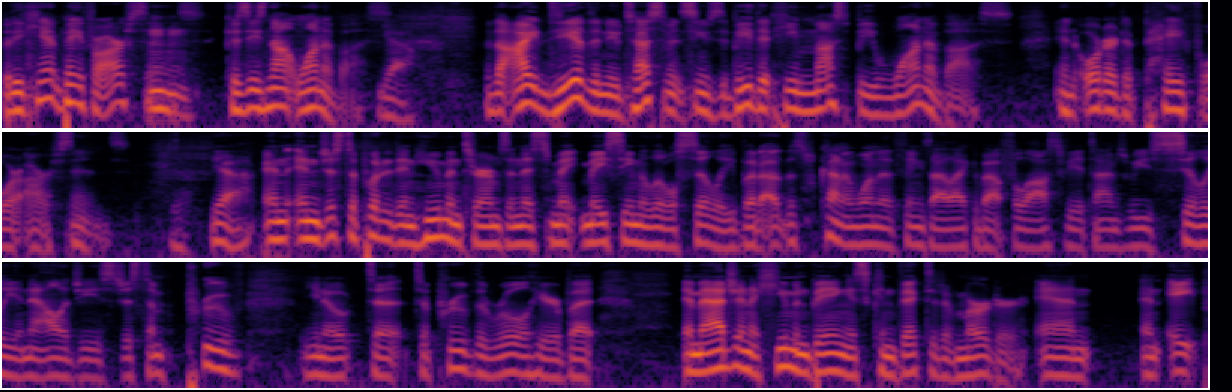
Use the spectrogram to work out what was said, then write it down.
but he can't pay for our sins because he's not one of us. Yeah. The idea of the New Testament seems to be that he must be one of us in order to pay for our sins. Yeah, and and just to put it in human terms, and this may, may seem a little silly, but uh, this is kind of one of the things I like about philosophy. At times, we use silly analogies just to prove, you know, to to prove the rule here. But imagine a human being is convicted of murder, and an ape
